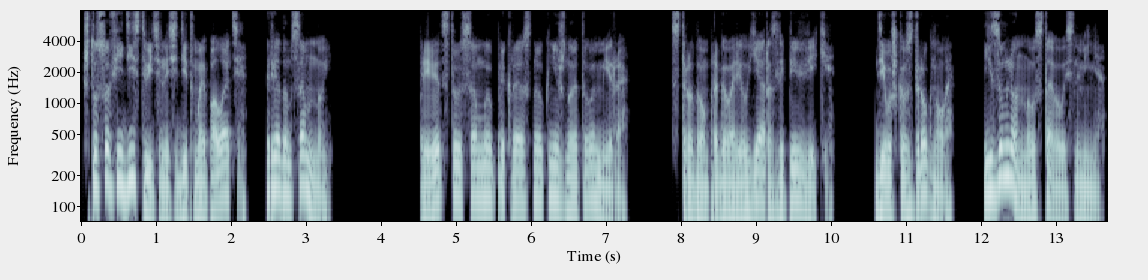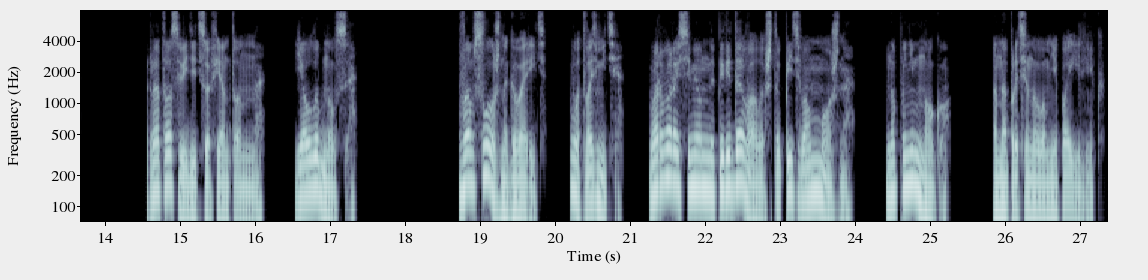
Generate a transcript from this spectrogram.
что Софья действительно сидит в моей палате рядом со мной. «Приветствую самую прекрасную княжну этого мира», с трудом проговорил я, разлепив веки. Девушка вздрогнула и изумленно уставилась на меня. «Рад вас видеть, Софья Антоновна». Я улыбнулся. «Вам сложно говорить. Вот, возьмите». Варвара Семеновна передавала, что пить вам можно, но понемногу. Она протянула мне поильник.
